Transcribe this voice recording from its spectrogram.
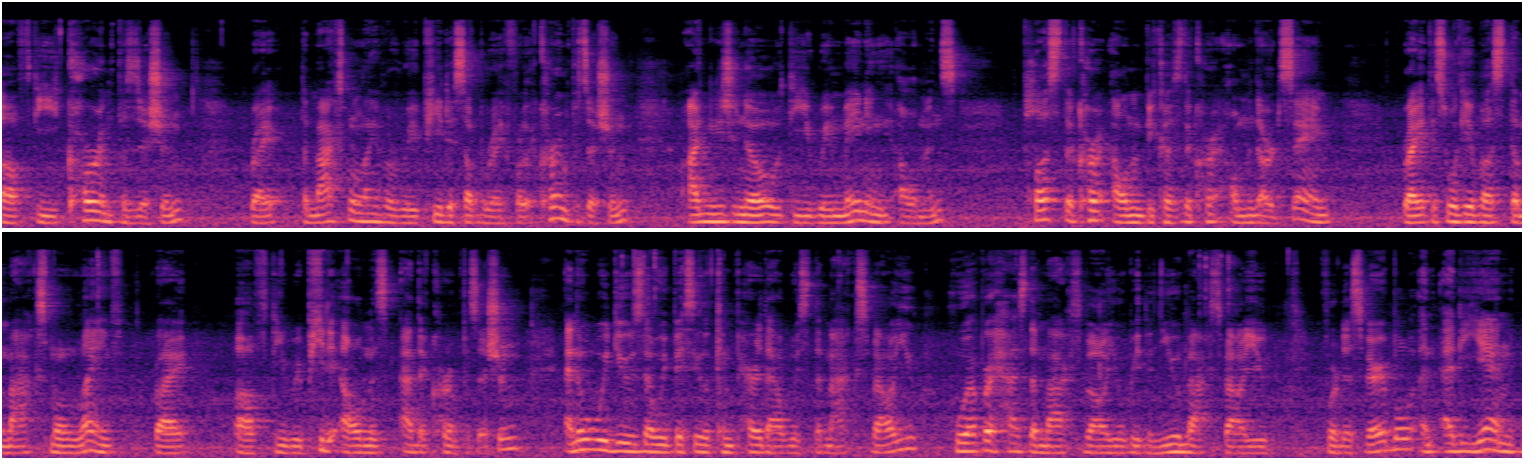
of the current position right? The maximum length of repeated subarray for the current position I need to know the remaining elements plus the current element because the current element are the same right? This will give us the maximum length right of the repeated elements at the current position. And what we do is that we basically compare that with the max value. Whoever has the max value will be the new max value for this variable. And at the end,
